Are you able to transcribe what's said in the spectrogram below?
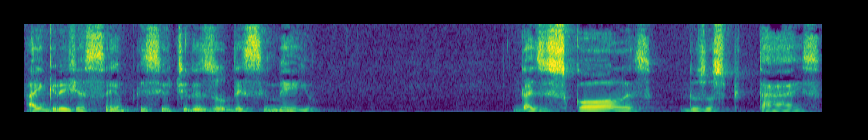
a igreja sempre se utilizou desse meio, das escolas, dos hospitais,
